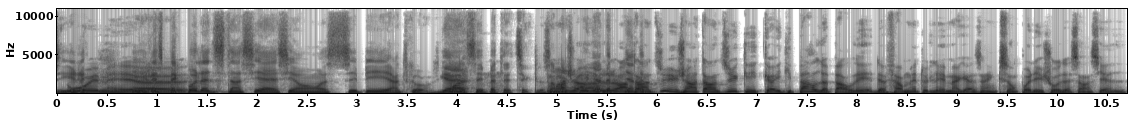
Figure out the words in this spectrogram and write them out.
Il, oui, mais. il euh, respecte pas la distanciation, puis en tout cas, regarde, c'est pathétique. là. Ça moi, marche pas. J'ai il y en a- entendu, j'ai entendu qu'il qu'il parle de parler, de fermer tous les magasins qui sont pas des choses essentielles?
